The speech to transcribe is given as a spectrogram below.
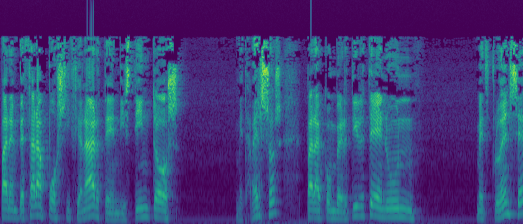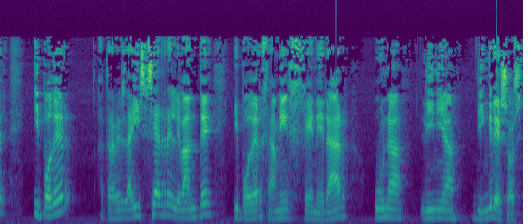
para empezar a posicionarte en distintos metaversos para convertirte en un Medfluencer y poder a través de ahí ser relevante y poder también generar una línea de ingresos.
